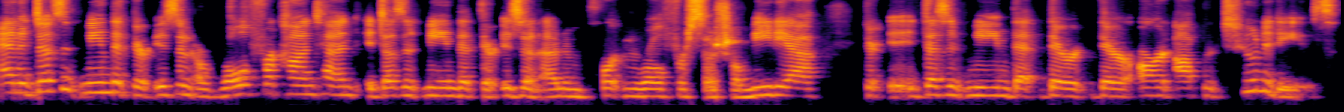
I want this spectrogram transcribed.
And it doesn't mean that there isn't a role for content. It doesn't mean that there isn't an important role for social media. It doesn't mean that there, there aren't opportunities.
